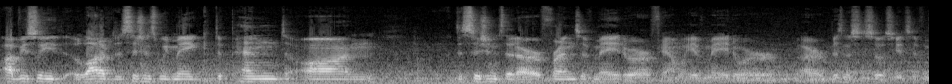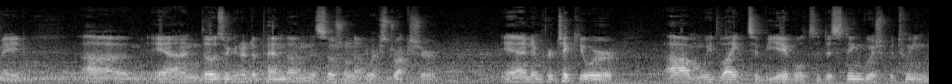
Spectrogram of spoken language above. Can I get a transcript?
obviously a lot of decisions we make depend on decisions that our friends have made or our family have made or our business associates have made. Um, and those are going to depend on the social network structure. And in particular, um, we'd like to be able to distinguish between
